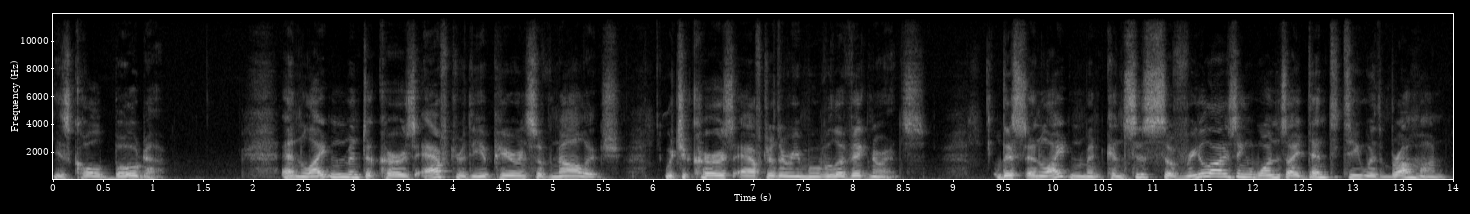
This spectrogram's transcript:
is called bodha. Enlightenment occurs after the appearance of knowledge, which occurs after the removal of ignorance. This enlightenment consists of realizing one's identity with Brahman,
